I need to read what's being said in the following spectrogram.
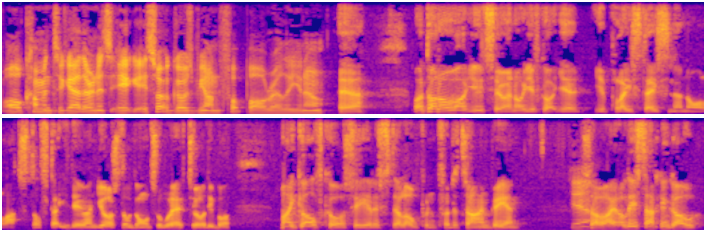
all coming together, and it's it, it sort of goes beyond football, really. You know? Yeah. Well, I don't know about you two. I know you've got your, your PlayStation and all that stuff that you do, and you're still going to work, Geordie, but my golf course here is still open for the time being. Yeah. So I, at least I can go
